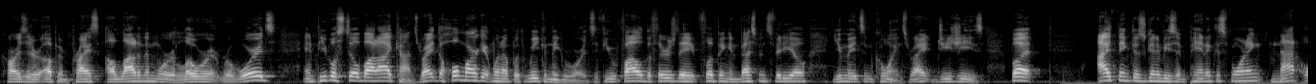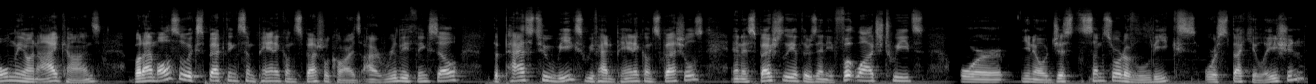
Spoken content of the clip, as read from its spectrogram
cards that are up in price, a lot of them were lower at rewards, and people still bought icons, right? The whole market went up with weekly rewards. If you followed the Thursday flipping investments video, you made some coins, right? GG's. But I think there's going to be some panic this morning, not only on icons, but I'm also expecting some panic on special cards. I really think so. The past two weeks, we've had panic on specials, and especially if there's any FUTWatch tweets or, you know, just some sort of leaks or speculation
